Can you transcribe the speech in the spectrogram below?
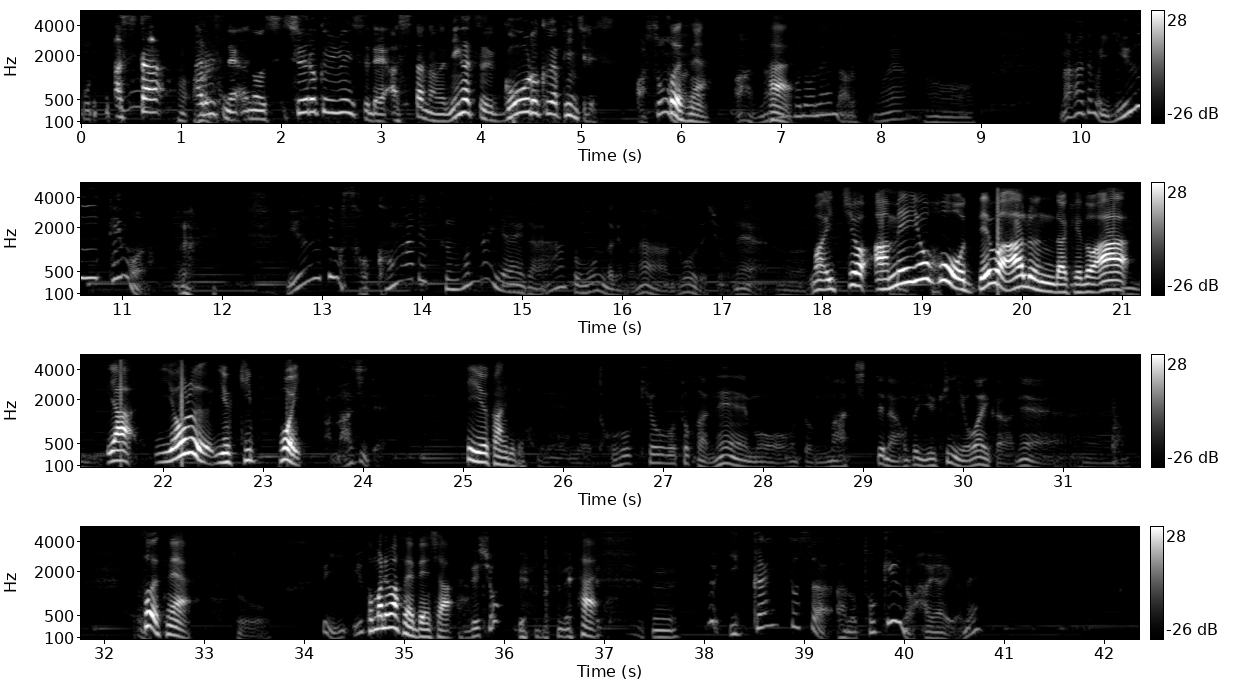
こ明日、あれですね、あの、収録日ベースで明日なので、2月5、6がピンチです。あ、そうなんだそうです。ね。あ、なるほどね、なるほどね。うん。まあでも言うても、言うてもそこまで積もんないんじゃないかなと思うんだけどな。どうでしょうね。うん。まあ一応雨予報ではあるんだけど、あ、うんいや、夜雪っぽいマジで？ていう感じです。えーもう東京とかね、もう本当街ってのは本当雪に弱いからね。うん、そうですね。そう。で止まりますね、電車。でしょ？やっぱね。はい。うん。意外とさ、あの、溶けるの早いよね。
